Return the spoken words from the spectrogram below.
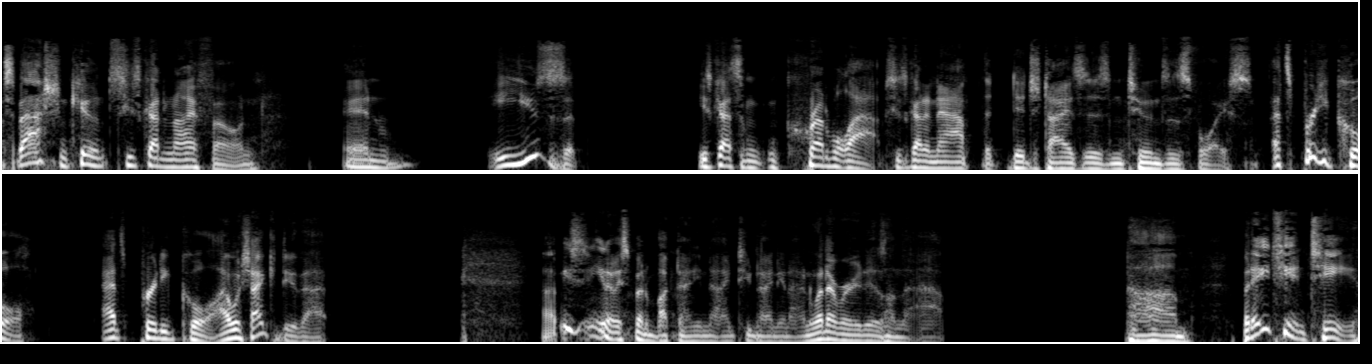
Sebastian Kuntz, he's got an iPhone and he uses it. He's got some incredible apps. He's got an app that digitizes and tunes his voice. That's pretty cool. That's pretty cool. I wish I could do that. Um, he's, you know, he spent a buck ninety nine, two ninety nine, whatever it is on the app. Um, but AT and T,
